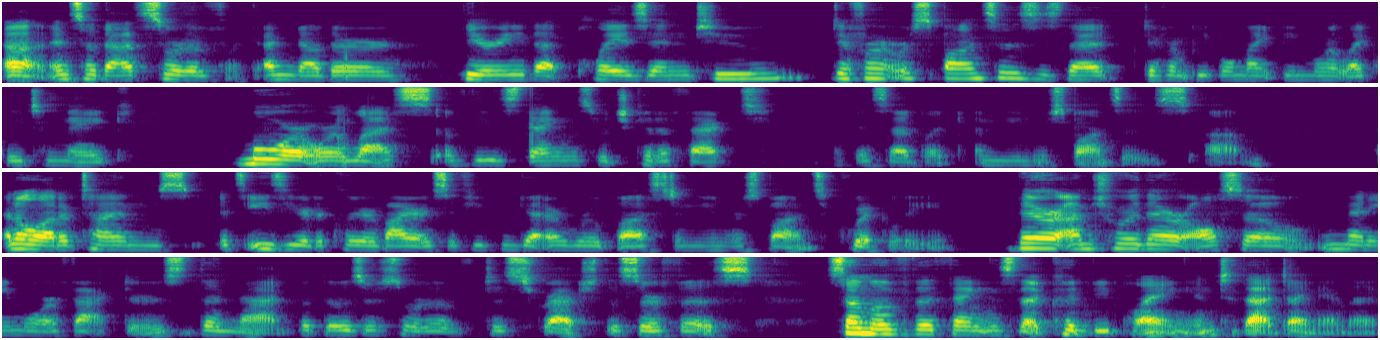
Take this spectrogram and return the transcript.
Uh, and so that's sort of like another theory that plays into different responses is that different people might be more likely to make more or less of these things, which could affect, like I said, like immune responses. Um, and a lot of times it's easier to clear a virus if you can get a robust immune response quickly there i'm sure there are also many more factors than that but those are sort of to scratch the surface some of the things that could be playing into that dynamic.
